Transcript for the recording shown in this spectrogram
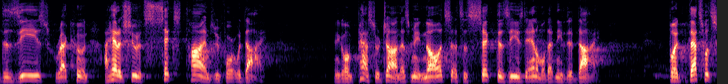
diseased raccoon. I had it shoot it six times before it would die. And you're going, Pastor John, that's me. No, it's, it's a sick, diseased animal that needed to die. But that's what's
